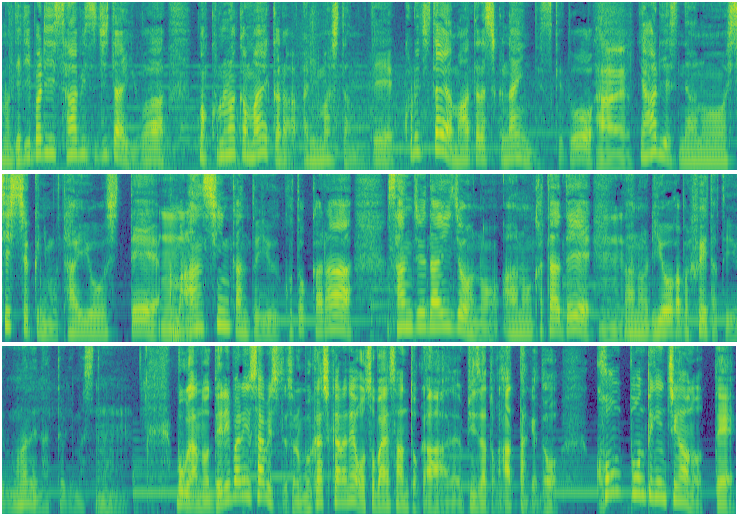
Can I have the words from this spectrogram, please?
のデリバリーサービス自体は、まあ、コロナ禍前からありましたのでこれ自体は真新しくないんですけど、はい、やはりですねあの非接触にも対応して、うん、安心感ということから30代以上のあの方で、うん、あの利用が増えたというものになっておりました、うん、僕あのデリバリーサービスってその昔からねお蕎麦屋さんとかピザとかあったけど根本的に違うのって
